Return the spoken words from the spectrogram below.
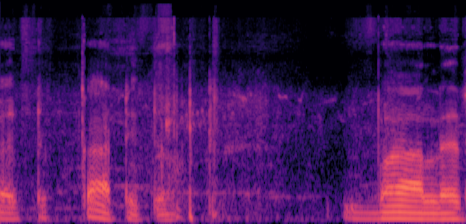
লাইভটা কাটি বালের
